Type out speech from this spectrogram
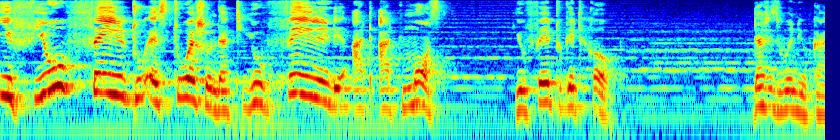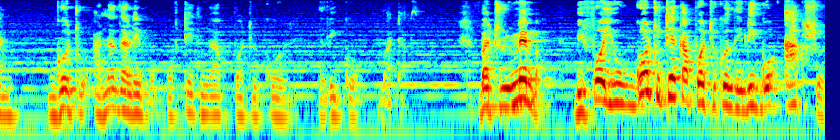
if you fail to a situation that you failed at at most, you fail to get help, that is when you can go to another level of taking up what you call the legal matters. But remember, before you go to take up what you call the legal action,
